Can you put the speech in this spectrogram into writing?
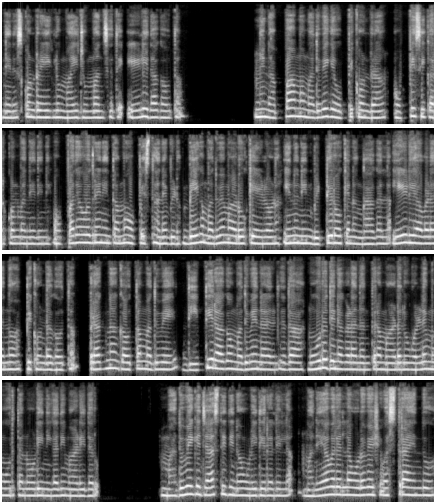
ನೆನೆಸ್ಕೊಂಡ್ರೆ ಈಗ್ಲೂ ಮೈ ಜುಮ್ ಅನ್ಸುತ್ತೆ, ಹೇಳಿದ ಗೌತಮ್. ನಿನ್ ಅಪ್ಪ, ಅಮ್ಮ ಮದುವೆಗೆ ಒಪ್ಪಿಕೊಂಡ್ರ? ಒಪ್ಪಿಸಿ ಕರ್ಕೊಂಡ್ ಬಂದಿದೀನಿ ಒಪ್ಪದೆ ಹೋದ್ರೆ ನಿನ್ ತಮ್ಮ ಒಪ್ಪಿಸ್ತಾನೆ ಬಿಡು. ಬೇಗ ಮದುವೆ ಮಾಡೋಕೆ ಹೇಳೋಣ ಇನ್ನು ನೀನ್ ಬಿಟ್ಟಿರೋಕೆ ನಂಗಾಗಲ್ಲ. ಹೇಳಿ ಅವಳನ್ನು ಅಪ್ಪಿಕೊಂಡ ಗೌತಮ್. ಪ್ರಜ್ಞಾ, ಗೌತಮ್ ಮದುವೆ. ದೀಪ್ತಿ, ರಾಘವ್ ಮದುವೆ ನಡೆದ ಮೂರು ದಿನಗಳ ನಂತರ ಮಾಡಲು ಒಳ್ಳೆ ಮುಹೂರ್ತ ನೋಡಿ ನಿಗದಿ ಮಾಡಿದರು. ಮದುವೆಗೆ ಜಾಸ್ತಿ ದಿನ ಉಳಿದಿರಲಿಲ್ಲ. ಮನೆಯವರೆಲ್ಲ ಒಡವೆ ವಸ್ತ್ರ ಎಂದು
